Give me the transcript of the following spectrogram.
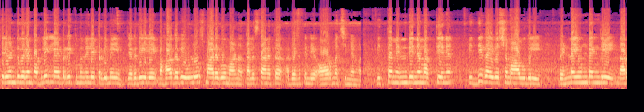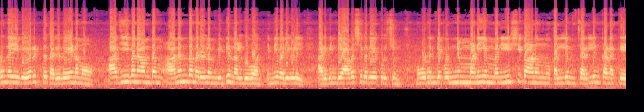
തിരുവനന്തപുരം പബ്ലിക് ലൈബ്രറിക്ക് മുന്നിലെ പ്രതിമയും ജഗതിയിലെ മഹാകവി ഉള്ളൂർ സ്മാരകവുമാണ് തലസ്ഥാനത്ത് അദ്ദേഹത്തിന്റെ ഓർമ്മ ചിഹ്നങ്ങൾ. വിത്തമെന്തിന് മർത്യന് വിദ്യ കൈവശമാവുകിൽ പെണ്ണയുണ്ടെങ്കിൽ നറുനൈ വേറിട്ട് കരുതേണമോ? ആജീവനാന്തം ആനന്ദമരുളും വിദ്യ നൽകുവാൻ എന്നീ വരികളിൽ അറിവിന്റെ ആവശ്യകതയെക്കുറിച്ചും മൂഢന്റെ പൊന്നും മണിയും മനീഷി കാണുന്നു കല്ലും ചരലും കണക്കെ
